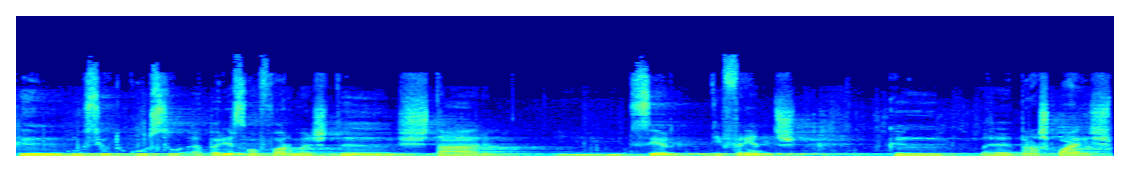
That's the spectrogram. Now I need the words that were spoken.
que no seu decurso apareçam formas de estar e de ser diferentes que, eh, para as quais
